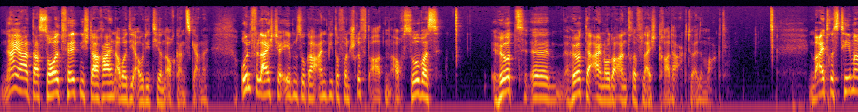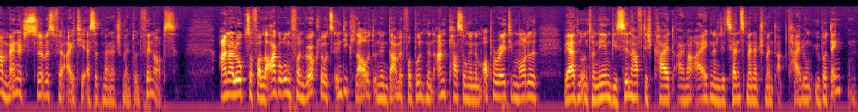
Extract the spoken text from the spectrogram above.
Naja, das Salt fällt nicht da rein, aber die auditieren auch ganz gerne. Und vielleicht ja eben sogar Anbieter von Schriftarten. Auch sowas hört, äh, hört der ein oder andere vielleicht gerade aktuell im Markt. Ein weiteres Thema: Managed Service für IT Asset Management und FinOps. Analog zur Verlagerung von Workloads in die Cloud und den damit verbundenen Anpassungen im Operating Model werden Unternehmen die Sinnhaftigkeit einer eigenen Lizenzmanagement-Abteilung überdenken.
